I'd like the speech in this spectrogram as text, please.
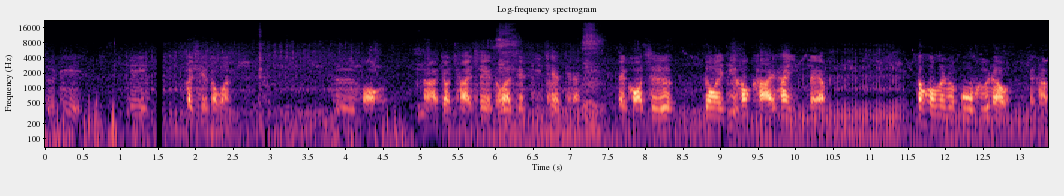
ซื้อที่ที่พระเชตวัน คือของอเจ้าชายเซธหรือว่าเศรษฐีเชษเนี่ยนะไปขอซื้อโดยที่เขาขายให้แบบ ต้องเอาเงินมาปูพื้นเอานะครับ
